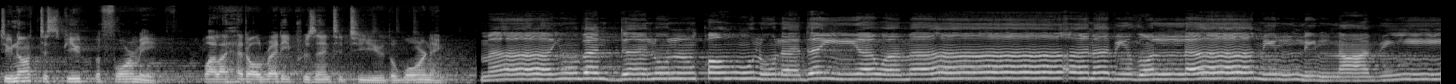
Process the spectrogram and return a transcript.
Do not dispute before me, while I had already presented to you the warning. ما يبدل القول لدي وما أنا بظلام للعبيد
